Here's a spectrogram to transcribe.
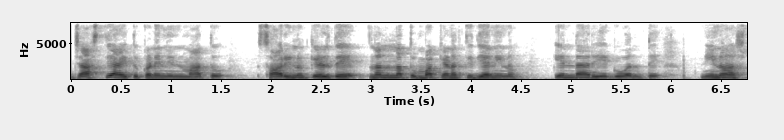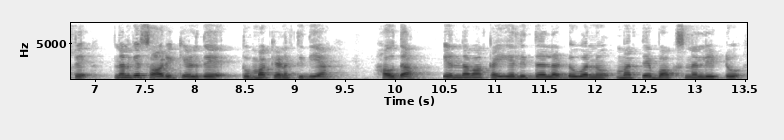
ಜಾಸ್ತಿ ಆಯಿತು ಕಣೆ ನಿನ್ನ ಮಾತು. ಸಾರಿನೂ ಕೇಳಿದೆ, ನನ್ನನ್ನು ತುಂಬ ಕೆಣಕ್ತಿದ್ಯಾ ನೀನು? ಎಂದ ರೇಗುವಂತೆ. ನೀನು ಅಷ್ಟೇ. ನನಗೆ ಸಾರಿ ಕೇಳಿದೆ ತುಂಬ ಕೆಣಕ್ತಿದ್ಯಾ? ಹೌದಾ? ಎಂದವ ಕೈಯಲ್ಲಿದ್ದ ಲಡ್ಡುವನ್ನು ಮತ್ತೆ ಬಾಕ್ಸ್ನಲ್ಲಿಟ್ಟು,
